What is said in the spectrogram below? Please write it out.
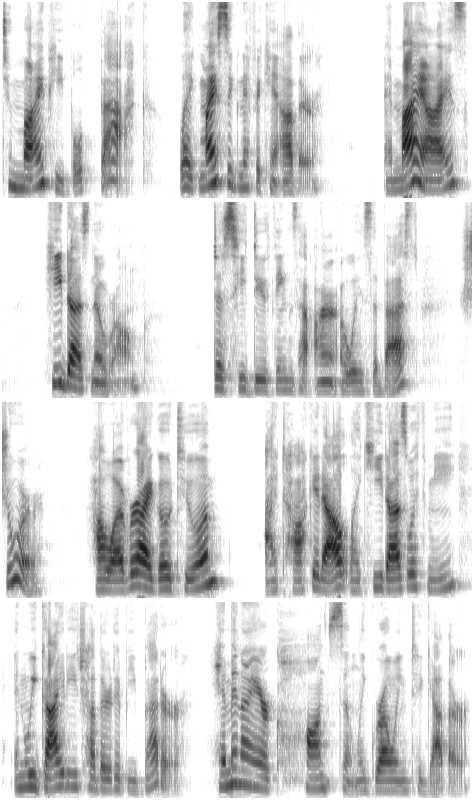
to my people back, like my significant other. In my eyes, he does no wrong. Does he do things that aren't always the best? Sure. However, I go to him, I talk it out like he does with me, and we guide each other to be better. Him and I are constantly growing together.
